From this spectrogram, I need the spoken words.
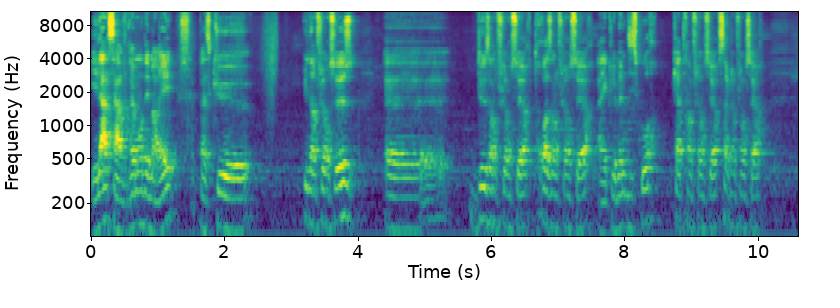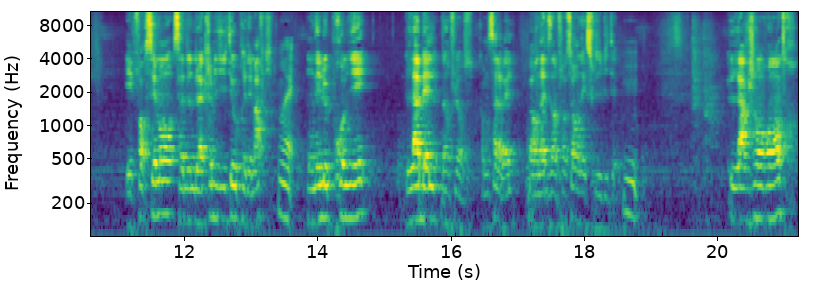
Et là, ça a vraiment démarré parce que une influenceuse, euh, deux influenceurs, trois influenceurs avec le même discours, quatre influenceurs, cinq influenceurs. Et forcément, ça donne de la crédibilité auprès des marques. Ouais. On est le premier label d'influence. Comment ça, label? Bah, On a des influenceurs en exclusivité. Mm. L'argent rentre,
